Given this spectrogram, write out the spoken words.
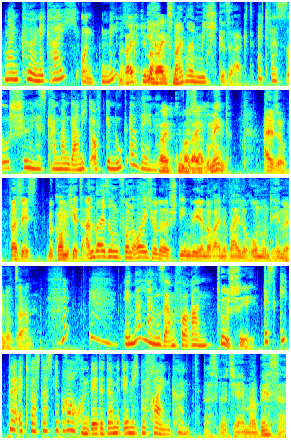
mein Königreich und mich. Reichtümer Ihr habt reichen. zweimal mich gesagt. Etwas so Schönes kann man gar nicht oft genug erwähnen. Reichtümer Gutes reichen. Argument. Also, was ist? Bekomme ich jetzt Anweisungen von euch oder stehen wir hier noch eine Weile rum und himmeln uns an? Immer langsam voran. Touché. Es gibt da etwas, das ihr brauchen werdet, damit ihr mich befreien könnt. Das wird ja immer besser.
